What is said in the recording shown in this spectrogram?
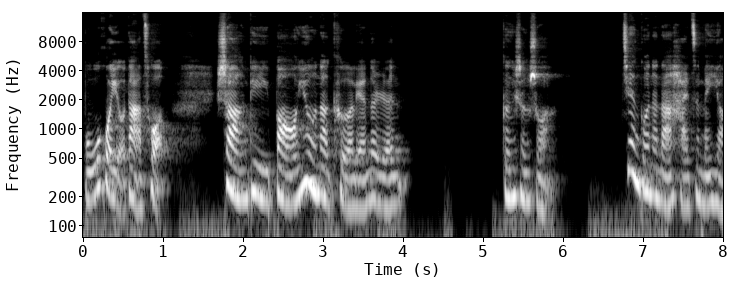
不会有大错。上帝保佑那可怜的人。更生说：“见过那男孩子没有？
